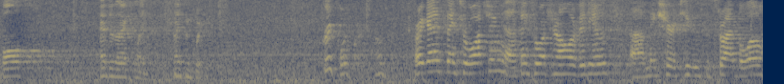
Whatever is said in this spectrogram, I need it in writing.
balls, head to the next lane. Nice and quick. Great point, Mark. That was good. All right, guys, thanks for watching. Uh, thanks for watching all our videos. Uh, make sure to subscribe below.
